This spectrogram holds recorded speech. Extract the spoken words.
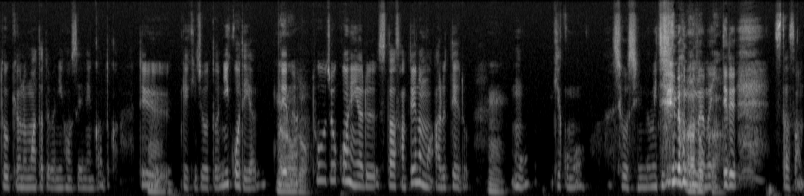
東京の、まあ、例えば日本青年館とかっていう劇場と2個でやる、でなるほど。東上公演やるスターさんっていうのもある程度うん。もう結構もう昇進の道にどんどんどん行ってるスターさん。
